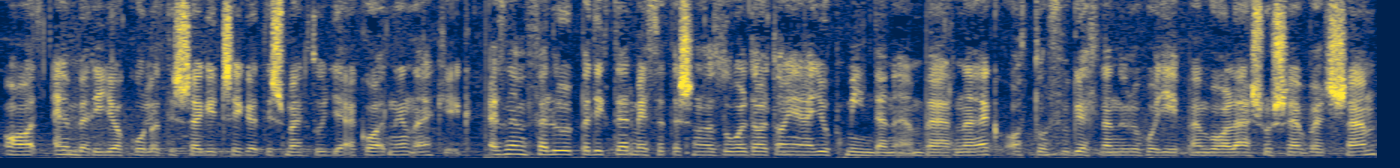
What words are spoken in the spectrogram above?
az emberi gyakorlati segítséget is meg tudják adni nekik. Ezen felül pedig természetesen az oldalt ajánljuk minden embernek, attól függetlenül, hogy éppen vallásos-e vagy sem,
